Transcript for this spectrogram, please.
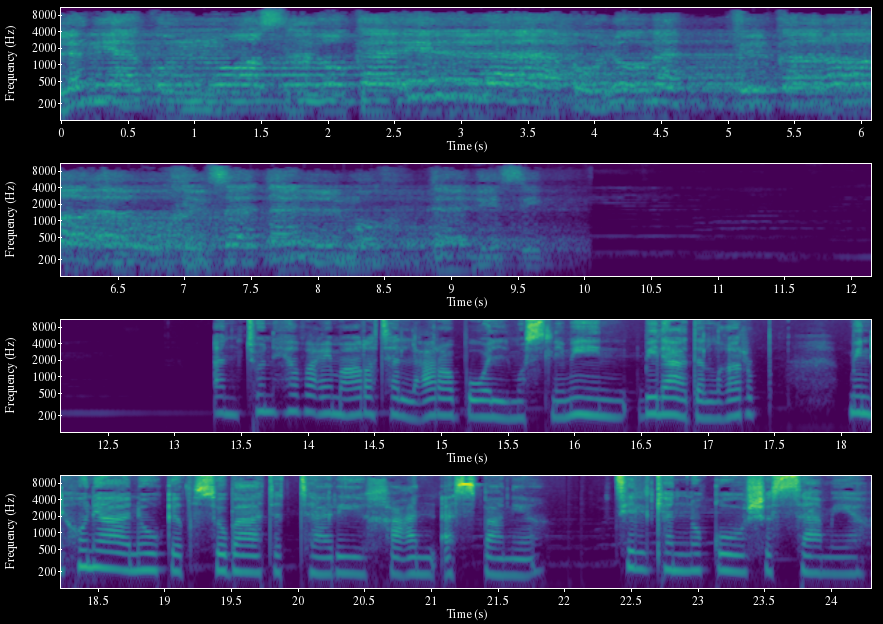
لم يكن وصلك إلا حلما. في الكرى أو خلسة المختلس. أن تنهض عمارة العرب والمسلمين بلاد الغرب. من هنا نوقظ سبات التاريخ عن أسبانيا. تلك النقوش السامية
